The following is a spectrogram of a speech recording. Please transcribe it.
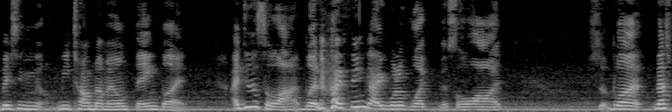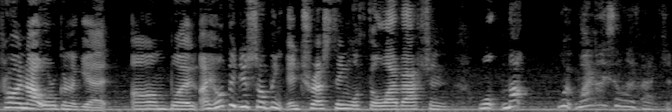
basically me talking about my own thing, but I do this a lot. But I think I would have liked this a lot. So, but that's probably not what we're gonna get. Um, but I hope they do something interesting with the live action. Well, not. Wait, why did I say live action?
